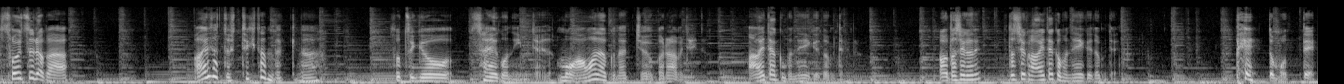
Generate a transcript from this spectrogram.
そいつらが挨拶してきたんだっけな。卒業最後にみたいな。もう会わなくなっちゃうからみたいな。会いたくもねえけどみたいな。私がね私が会いたくもねえけどみたいな。ペッと思って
